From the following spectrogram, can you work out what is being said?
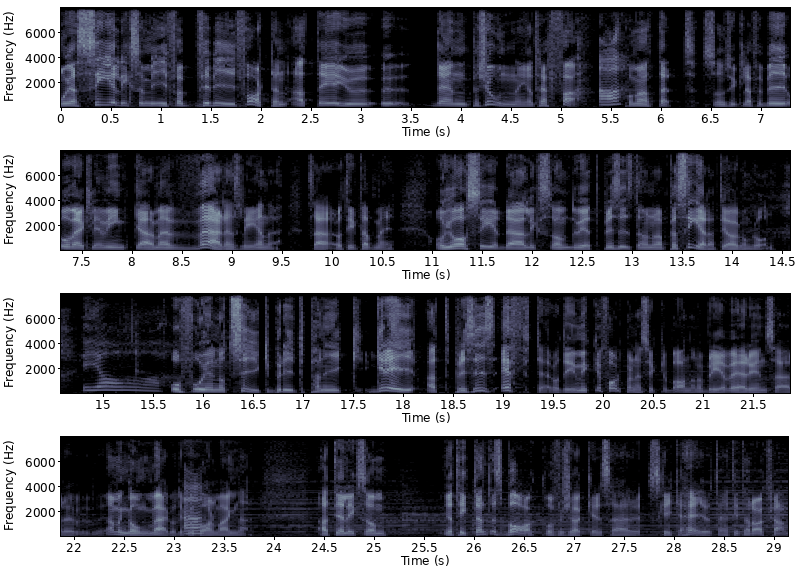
Och jag ser liksom i för, förbifarten att det är ju eh, den personen jag träffar Ja. på mötet som cyklar förbi och verkligen vinkar med världens leende så här, och tittar på mig. Och jag ser där liksom, du vet, precis där hon har passerat i ögonvrån. Ja. Och får ju något psykbryt panikgrej att precis efter, och det är ju mycket folk på den här cykelbanan och bredvid är det ju en så här, ja men gångväg och det går Ja. barnvagnar. Att jag liksom, jag tittar inte ens bak och försöker så här skrika hej, utan jag tittar rakt fram.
